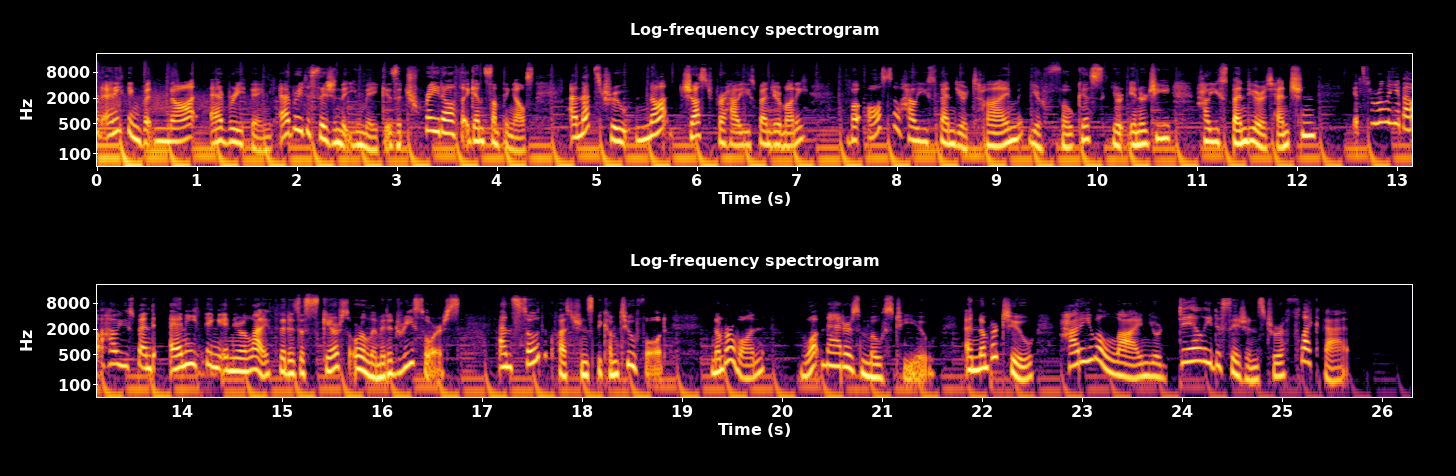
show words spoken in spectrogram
afford anything, but not everything. Every decision that you make is a trade off against something else. And that's true not just for how you spend your money, but also how you spend your time, your focus, your energy, how you spend your attention. It's really about how you spend anything in your life that is a scarce or limited resource. And so the questions become twofold. Number one, what matters most to you? And number two, how do you align your daily decisions to reflect that?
